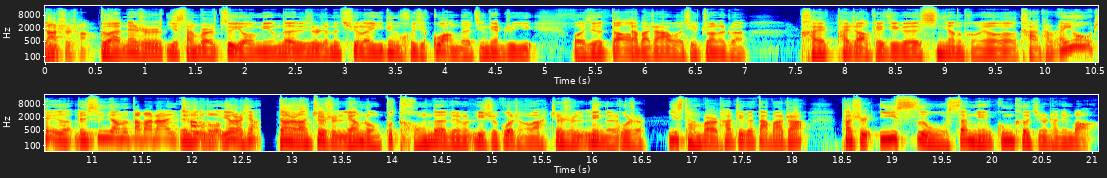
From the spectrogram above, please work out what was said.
大市场，对，那是伊斯坦布尔最有名的，就是人们去了一定会去逛的景点之一。我就到大巴扎，我去转了转。还拍照给几个新疆的朋友看，他说：“哎呦，这个跟新疆的大巴扎差不多，有点像。当然了，这是两种不同的这种历史过程了，这是另一个故事。伊斯坦布尔，它这个大巴扎，它是一四五三年攻克君士坦丁堡，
